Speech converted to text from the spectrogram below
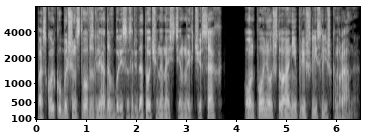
Поскольку большинство взглядов были сосредоточены на стенных часах, он понял, что они пришли слишком рано.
